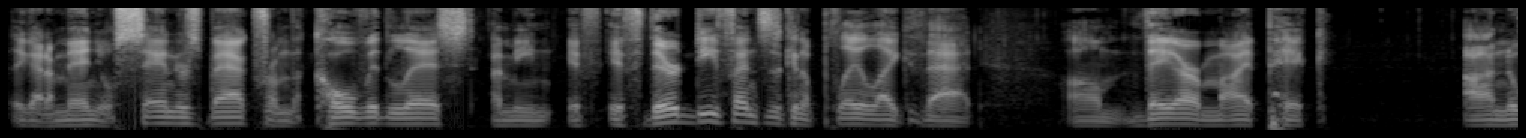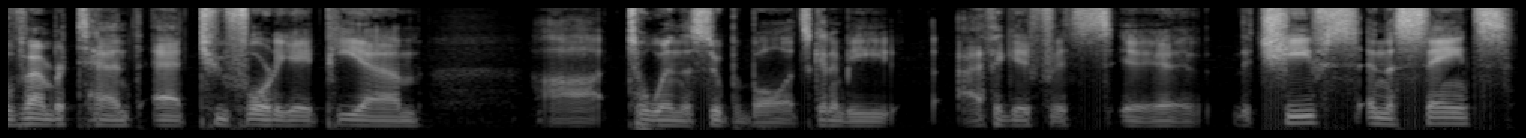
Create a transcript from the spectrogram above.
They got Emmanuel Sanders back from the COVID list. I mean, if if their defense is going to play like that, um, they are my pick on November 10th at 2:48 p.m. Uh, to win the Super Bowl. It's going to be. I think if it's uh, the Chiefs and the Saints,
